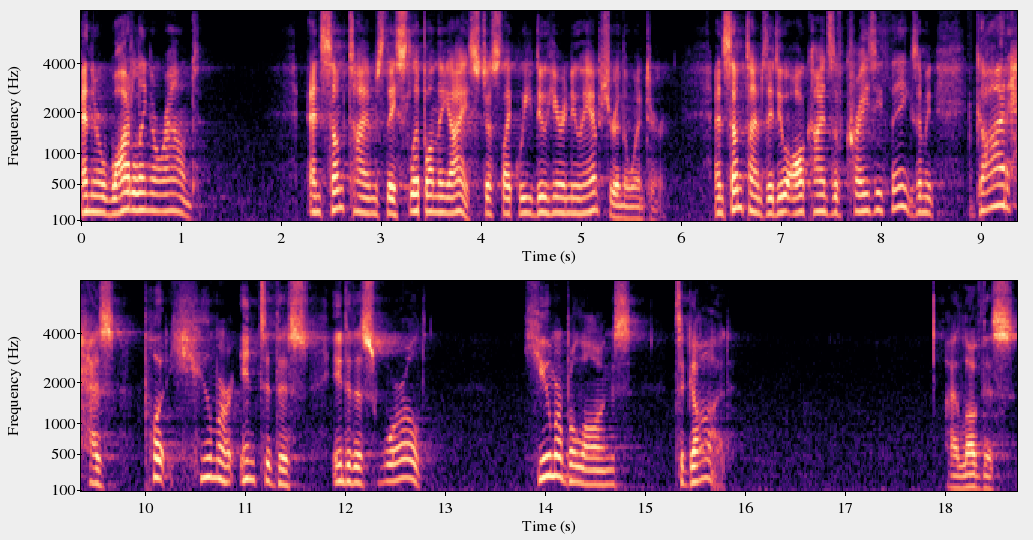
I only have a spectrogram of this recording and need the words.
And they're waddling around. And sometimes they slip on the ice, just like we do here in New Hampshire in the winter. And sometimes they do all kinds of crazy things. I mean, God has put humor into this into this world. Humor belongs to God. I love this,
